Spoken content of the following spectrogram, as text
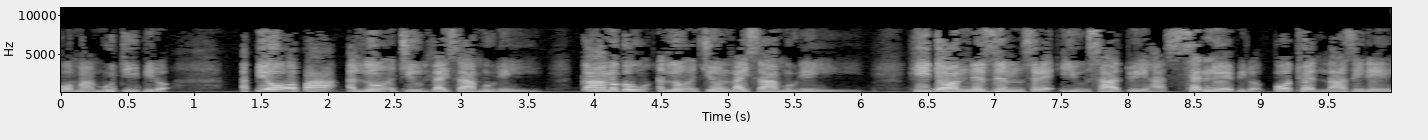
ပေါ်မှာမူတည်ပြီးတော့အပျော်အပါအလွန်အကျူးလိုက်စားမှုတွေကာမဂုဏ်အလွန်အကျွံလိုက်စားမှုတွေ hedonism ဆိုတဲ့အယူအဆတွေဟာဆက်နွယ်ပြီးတော့ပေါ်ထွက်လာစေတယ်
